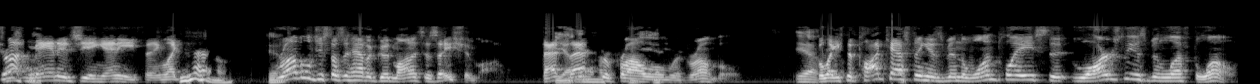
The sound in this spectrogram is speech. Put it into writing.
You're not managing anything. Like, No. Yeah. Rumble just doesn't have a good monetization model. That, Yeah. That's the problem with Rumble. Yeah. But like you said, podcasting has been the one place that largely has been left alone.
